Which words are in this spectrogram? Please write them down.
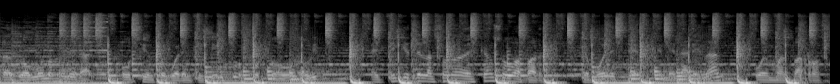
para tu abono general o 145 por tu abono VIP. El ticket de la zona de descanso va aparte, que puede ser en el Arenal o en Malvarrosa.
